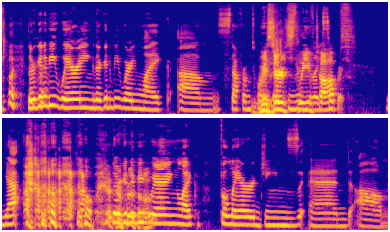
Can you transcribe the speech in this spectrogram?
like- they're gonna be wearing, they're gonna be wearing like um stuff from 2013. Wizard It'd be, sleeve like, tops. super- Yeah, no, they're gonna be wearing like flared jeans and um.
